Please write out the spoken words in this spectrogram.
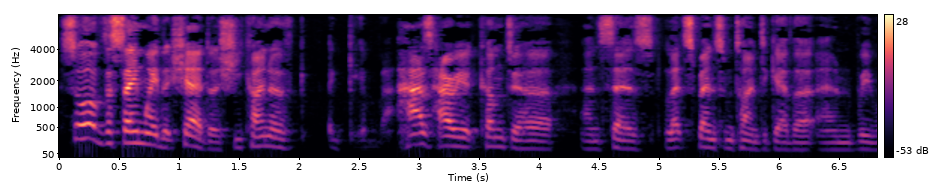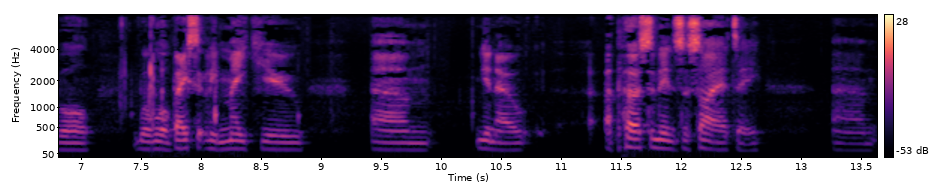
sort of the same way that Cher does. She kind of has Harriet come to her and says, "Let's spend some time together, and we will we will basically make you, um, you know, a person in society." Um,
